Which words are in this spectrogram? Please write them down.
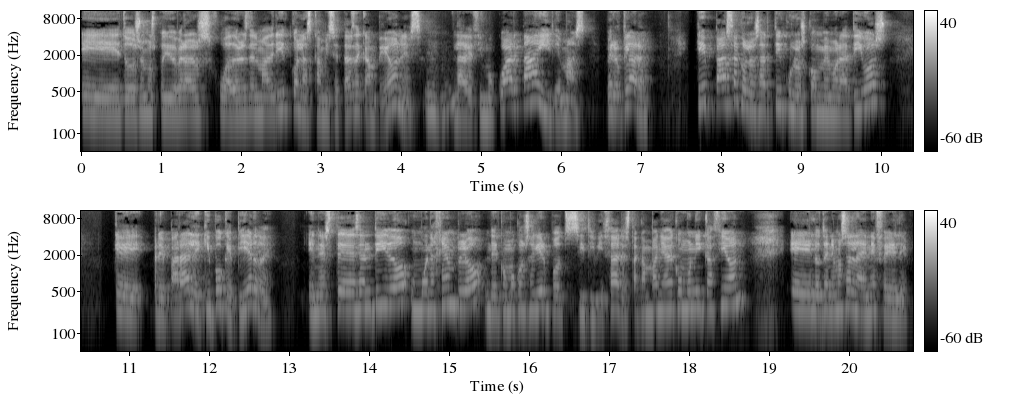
eh, todos hemos podido ver a los jugadores del Madrid con las camisetas de campeones, la decimocuarta y demás. Pero claro, ¿qué pasa con los artículos conmemorativos? Que prepara el equipo que pierde. En este sentido, un buen ejemplo de cómo conseguir positivizar esta campaña de comunicación eh, lo tenemos en la NFL,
